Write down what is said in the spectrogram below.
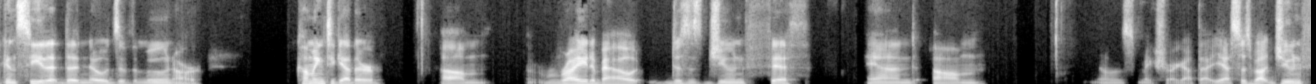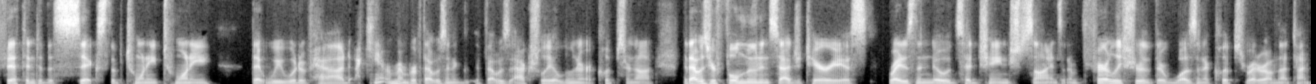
can see that the nodes of the moon are coming together um, right about this is June 5th. And um, let's make sure I got that. Yeah. So it's about June 5th into the 6th of 2020 that we would have had. I can't remember if that was an if that was actually a lunar eclipse or not, but that was your full moon in Sagittarius right as the nodes had changed signs. And I'm fairly sure that there was an eclipse right around that time.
